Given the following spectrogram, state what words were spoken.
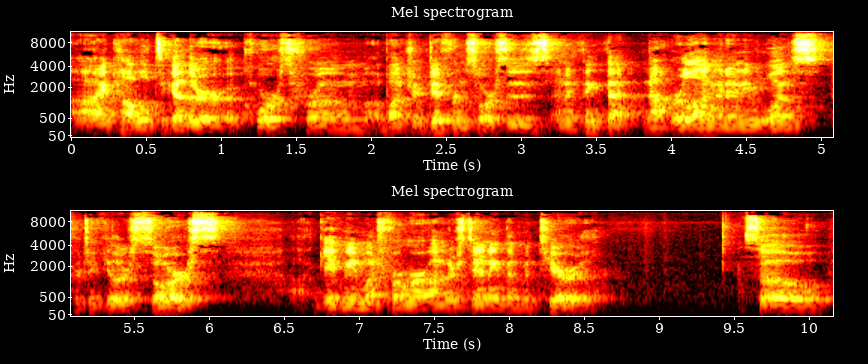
I cobbled together a course from a bunch of different sources and I think that not relying on any one particular source uh, gave me a much firmer understanding of the material. So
